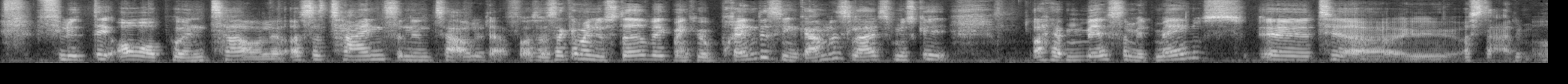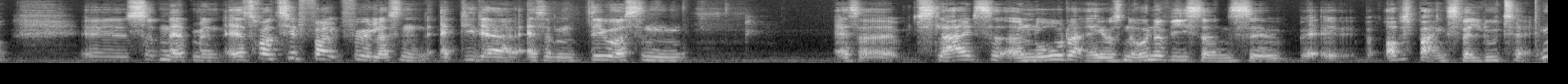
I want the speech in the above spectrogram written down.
flytte det over på en tavle, og så tegne sådan en tavle derfor. Så så kan man jo stadigvæk, man kan jo printe sine gamle slides måske, og have dem med som et manus øh, til at, øh, at starte med. Øh, sådan at man, jeg tror tit folk føler sådan, at de der, altså det er jo også sådan, altså slides og noter er jo sådan underviserens øh, øh, opsparingsvaluta. Ikke?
